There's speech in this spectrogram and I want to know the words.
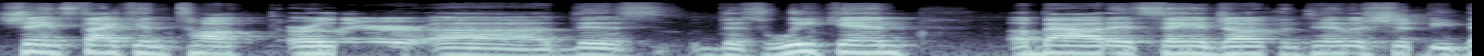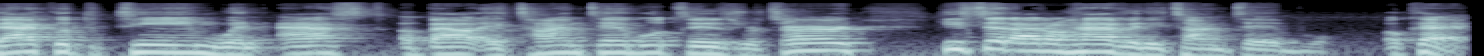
Shane Steichen talked earlier uh, this this weekend about it, saying Jonathan Taylor should be back with the team. When asked about a timetable to his return, he said, "I don't have any timetable." Okay.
